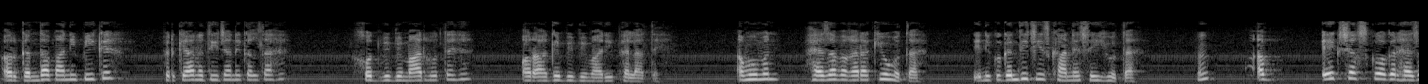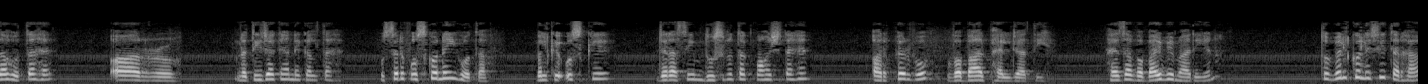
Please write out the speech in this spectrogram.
اور گندا پانی پی کے پھر کیا نتیجہ نکلتا ہے؟ خود بھی بیمار ہوتے ہیں اور آگے بھی بیماری پھیلاتے ہیں۔ عموماً حیضہ وغیرہ کیوں ہوتا ہے؟ یعنی کوئی گندی چیز کھانے سے ہی ہوتا ہے۔ اب ایک شخص کو اگر حیضہ ہوتا ہے اور نتیجہ کیا نکلتا ہے؟ وہ صرف اس کو نہیں ہوتا، بلکہ اس کے جراثیم دوسروں تک پہنچتے ہیں اور پھر وہ وبال پھیل جاتی ہے۔ حیضہ وبائی بیماری ہے نا؟ تو بالکل اسی طرح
